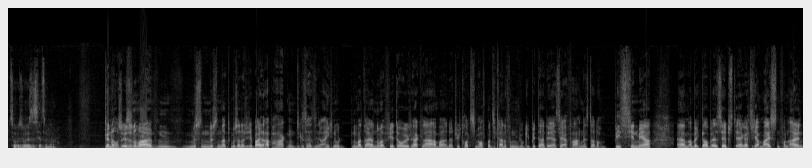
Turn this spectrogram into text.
so, so ist es jetzt nochmal. Genau, so ist es nun mal. Müssen, müssen, muss er natürlich beide abhaken. Wie gesagt, sind eigentlich nur Nummer 3 und Nummer 4 Torhüter, klar, aber natürlich trotzdem hofft man sich gerade von Yugi Bitter, der sehr erfahren ist, da doch ein bisschen mehr. Ähm, aber ich glaube, er selbst ärgert sich am meisten von allen,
